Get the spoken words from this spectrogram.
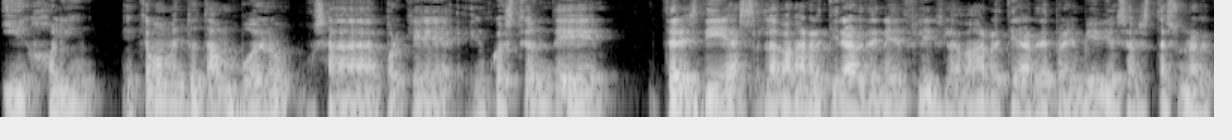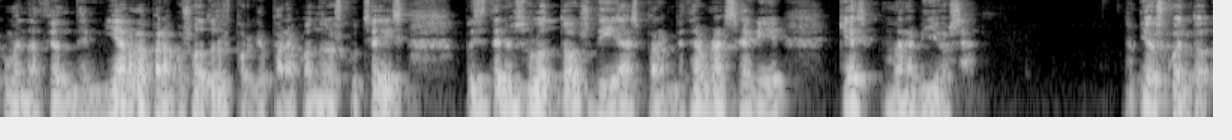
Y, jolín, ¿en qué momento tan bueno? O sea, porque en cuestión de tres días, la van a retirar de Netflix, la van a retirar de Prime Video. O sea, esta es una recomendación de mierda para vosotros, porque para cuando lo escuchéis, vais a tener solo dos días para empezar una serie que es maravillosa. Y os cuento,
